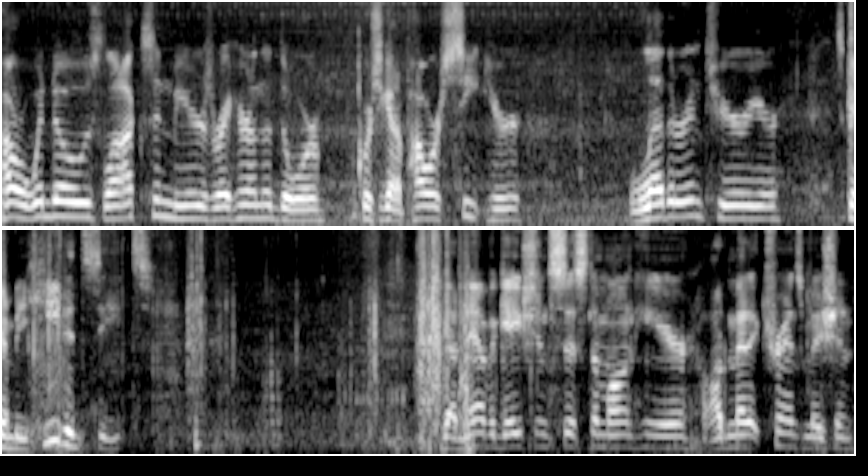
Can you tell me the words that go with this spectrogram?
power windows, locks and mirrors right here on the door. Of course, you got a power seat here, leather interior. It's going to be heated seats. You got a navigation system on here, automatic transmission.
